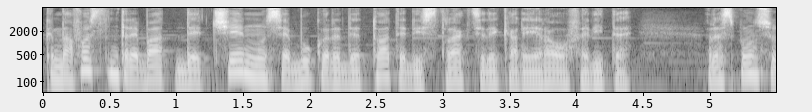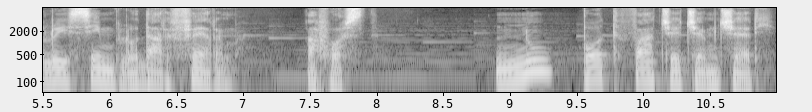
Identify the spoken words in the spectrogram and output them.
Când a fost întrebat de ce nu se bucură de toate distracțiile care erau oferite, răspunsul lui simplu, dar ferm, a fost Nu pot face ce-mi ceri.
